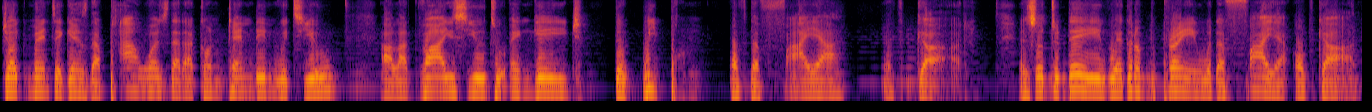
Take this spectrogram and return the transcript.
judgment against the powers that are contending with you, I'll advise you to engage the weapon of the fire of God. And so, today we're going to be praying with the fire of God.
